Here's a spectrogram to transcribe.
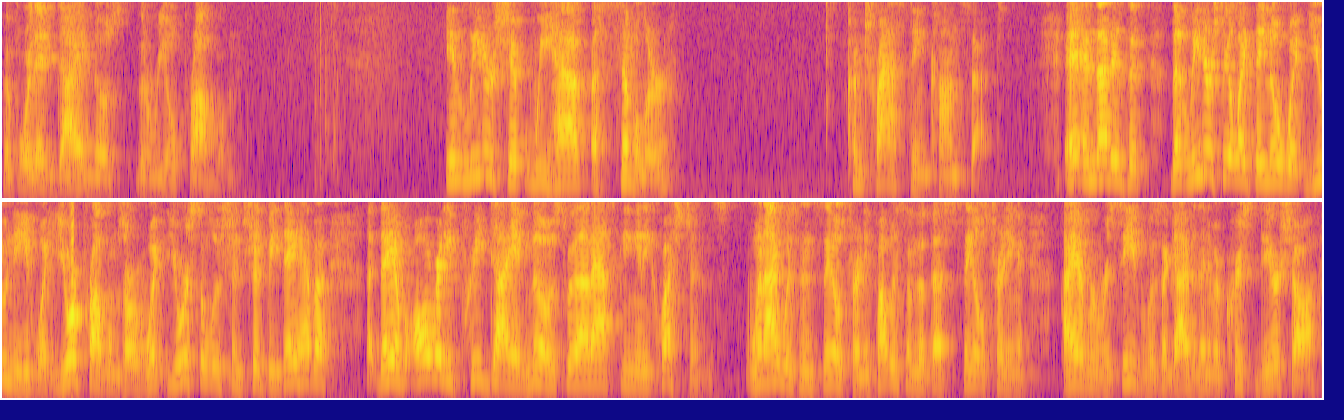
before they've diagnosed the real problem. In leadership, we have a similar contrasting concept. And that is that, that leaders feel like they know what you need, what your problems are, what your solution should be. They have, a, they have already pre-diagnosed without asking any questions. When I was in sales training, probably some of the best sales training I ever received was a guy by the name of Chris Deershaw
